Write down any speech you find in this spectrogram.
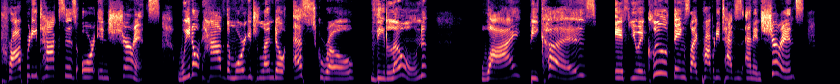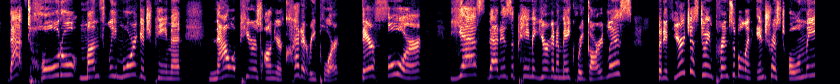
property taxes or insurance. We don't have the mortgage lendo escrow the loan. Why? Because if you include things like property taxes and insurance, that total monthly mortgage payment now appears on your credit report. Therefore, yes, that is a payment you're going to make regardless. But if you're just doing principal and interest only,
